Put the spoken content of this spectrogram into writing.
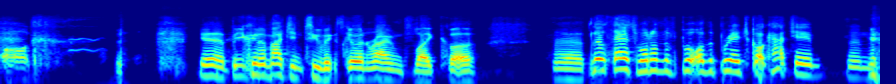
God. yeah, but you can imagine Tuvix going around like, got uh, look, there's one on the on the bridge. Got to catch him. And,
